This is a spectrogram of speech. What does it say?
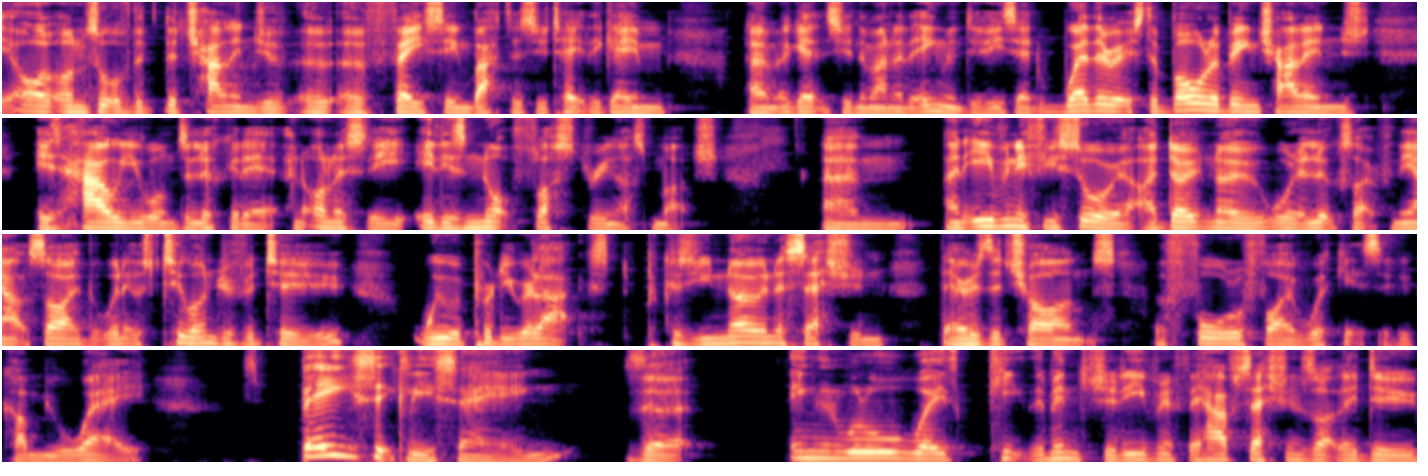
on, on, sort of the, the challenge of, of, of, facing batters who take the game um, against you in the manner that England do. He said, whether it's the bowler being challenged is how you want to look at it. And honestly, it is not flustering us much. Um, and even if you saw it, I don't know what it looks like from the outside, but when it was 200 for two, we were pretty relaxed because you know in a session there is a chance of four or five wickets that could come your way. It's basically saying that England will always keep them interested, even if they have sessions like they do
